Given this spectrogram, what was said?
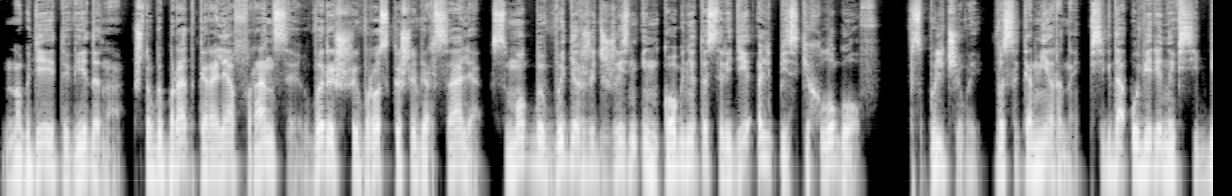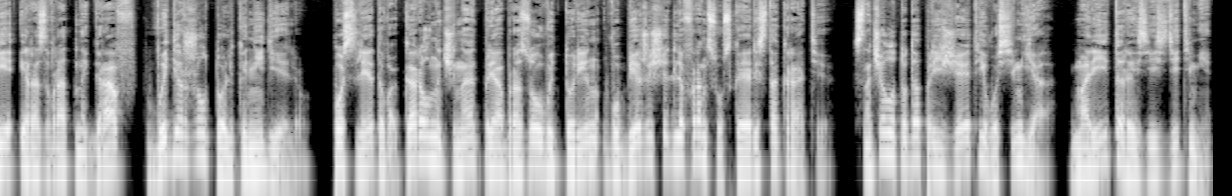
Но где это видано, чтобы брат короля Франции, выросший в роскоши Версаля, смог бы выдержать жизнь инкогнито среди альпийских лугов? Вспыльчивый, высокомерный, всегда уверенный в себе и развратный граф выдержал только неделю. После этого Карл начинает преобразовывать Турин в убежище для французской аристократии. Сначала туда приезжает его семья, Мария Терезия с детьми.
